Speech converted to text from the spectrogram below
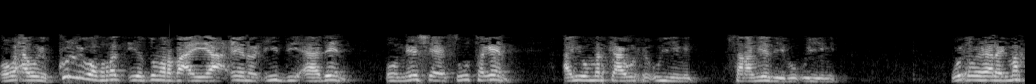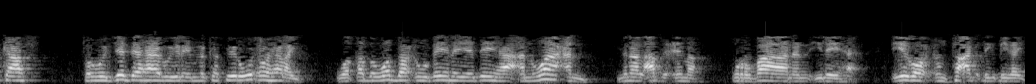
oo waxa weeye kulligood rag iyo dumarba ay yaaceen oo ciiddii aadeen oo meeshii ay isugu tageen ayuu markaa wuxuu u yimid sanamyadiibuu u yimid. Wuxuu helay markaas fawajadahaa buu yidhi ibnu kathiir wuxuu helay waqad wadacuu bayna yadayha anwaacan min alabcima qurbaanan ilayha. Iyagoo cunto ag dhigdhigay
